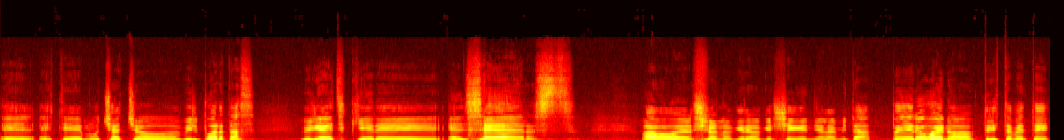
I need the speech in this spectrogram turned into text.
eh, este muchacho Bill Puertas, Bill Gates quiere el SARS, Vamos a ver, yo no creo que lleguen ni a la mitad. Pero bueno, tristemente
